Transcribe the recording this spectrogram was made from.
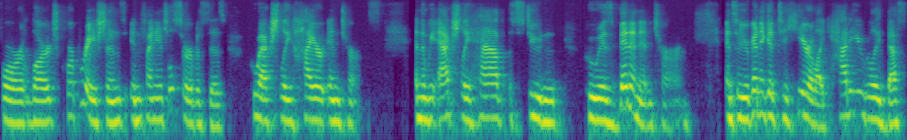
for large corporations in financial services who actually hire interns. And then we actually have a student who has been an intern. And so you're going to get to hear like, how do you really best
